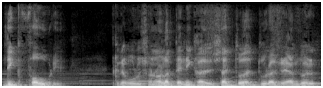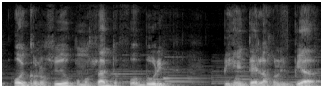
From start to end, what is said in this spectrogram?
Dick que revolucionó la técnica del salto de altura creando el hoy conocido como salto Fosbury, vigente de las Olimpiadas,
